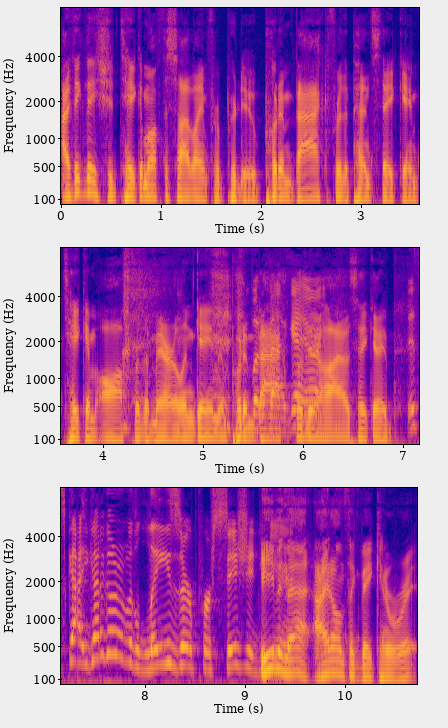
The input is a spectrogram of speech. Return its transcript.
I think they should take him off the sideline for Purdue, put him back for the Penn State game, take him off for the Maryland game, and put him Put him back, back, for yeah, the. Ohio State game. It's got you got to go with laser precision. Even here. that, I don't think they can. Ri-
